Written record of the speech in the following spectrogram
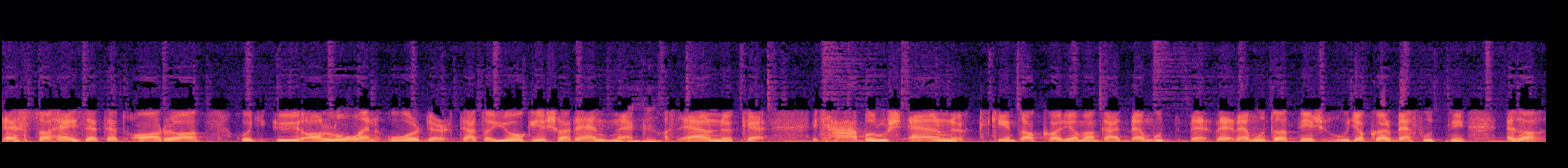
ezt a helyzetet arra, hogy ő a law and order, tehát a jog és a rendnek mhm. az elnöke, egy háborús elnökként akarja magát bemut, be, bemutatni, és úgy akar befutni. Ez a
